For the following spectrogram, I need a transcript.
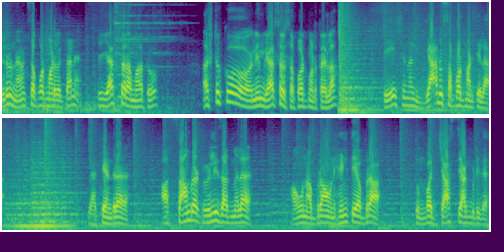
ಎಲ್ಲರೂ ನನಗೆ ಸಪೋರ್ಟ್ ಮಾಡ್ಬೇಕು ತಾನೆ. ಈಗ ಯಾಕೆ ಸರ್ ಆ ಮಾತು? ಅಷ್ಟಕ್ಕೂ ನಿಮ್ಗೆ ಯಾರು ಸರ್ ಸಪೋರ್ಟ್ ಮಾಡ್ತಾ ಇಲ್ಲ? ಸ್ಟೇಷನಲ್ಲಿ ಯಾರೂ ಸಪೋರ್ಟ್ ಮಾಡ್ತಿಲ್ಲ. ಯಾಕೆ ಅಂದರೆ ಆ ಸಾಮ್ರಾಟ್ ರಿಲೀಸ್ ಆದಮೇಲೆ ಅವನ ಅಬ್ರ ಅವನ ಹೆಂಡತಿ ಅಬ್ರ ತುಂಬ ಜಾಸ್ತಿ ಆಗಿಬಿಟ್ಟಿದೆ.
